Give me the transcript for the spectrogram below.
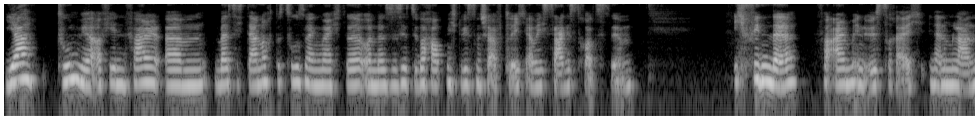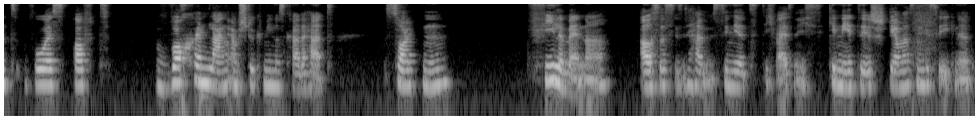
Ja, tun wir auf jeden Fall. Ähm, was ich da noch dazu sagen möchte, und das ist jetzt überhaupt nicht wissenschaftlich, aber ich sage es trotzdem. Ich finde, vor allem in Österreich, in einem Land, wo es oft wochenlang am Stück Minusgrade hat, sollten viele Männer, außer sie haben, sind jetzt, ich weiß nicht, genetisch dermaßen gesegnet,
